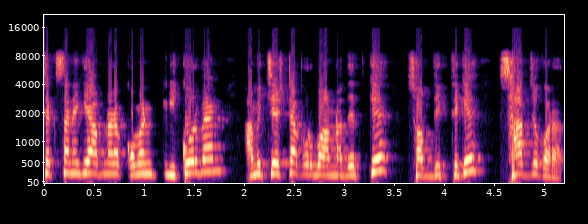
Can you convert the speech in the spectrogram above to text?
সেকশানে গিয়ে আপনারা কমেন্ট করবেন। আমি চেষ্টা করব আপনাদেরকে সব দিক থেকে সাহায্য করার।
